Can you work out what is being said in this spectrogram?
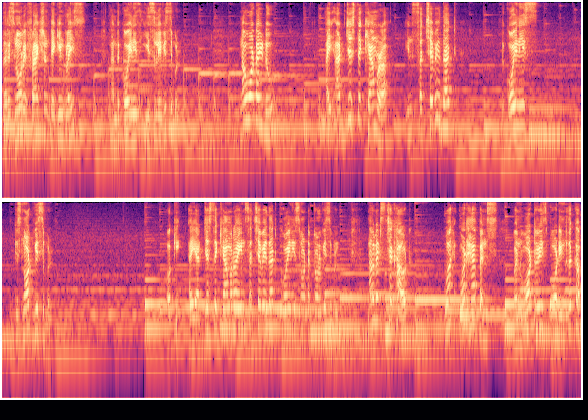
There is no refraction taking place and the coin is easily visible. Now what I do, I adjust the camera in such a way that the coin is is not visible. Okay, I adjust the camera in such a way that coin is not at all visible. Now let's check out what, what happens when water is poured into the cup.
